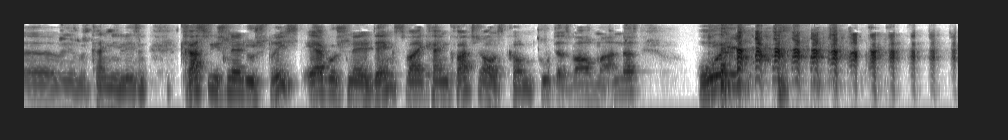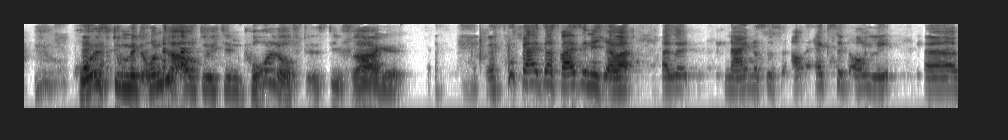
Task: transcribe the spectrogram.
äh, kann ich nicht lesen. Krass, wie schnell du sprichst, ergo schnell denkst, weil kein Quatsch rauskommt. Gut, das war auch mal anders. Hol, holst du mitunter auch durch den Po-Luft, ist die Frage. Das weiß ich nicht, aber also nein, das ist Exit only. Äh,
